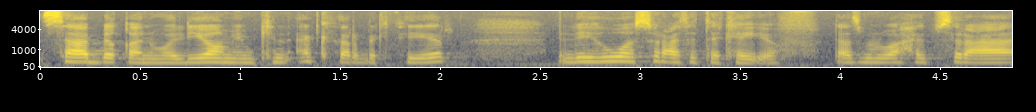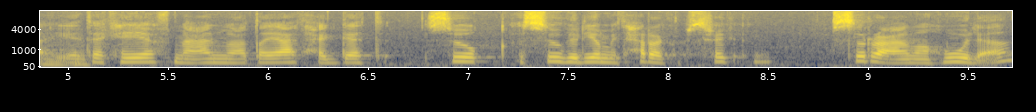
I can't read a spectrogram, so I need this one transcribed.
سابقا واليوم يمكن أكثر بكثير اللي هو سرعة التكيف. لازم الواحد بسرعة يتكيف مع المعطيات حقت سوق السوق اليوم يتحرك بسرعة مهولة.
